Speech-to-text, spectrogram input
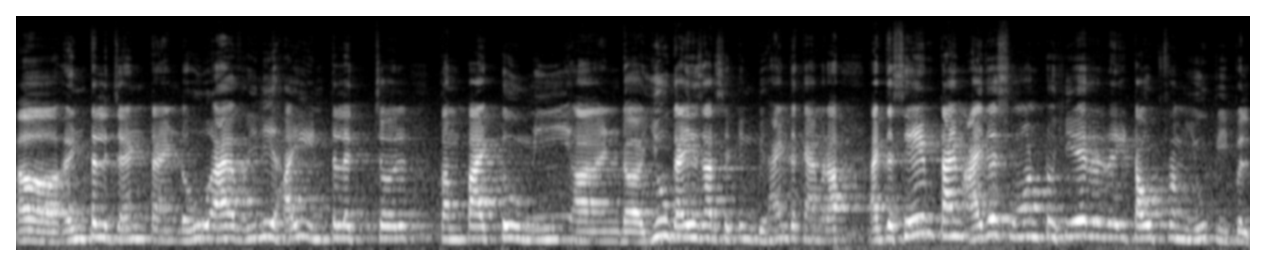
uh, intelligent and who have really high intellectual compared to me and uh, you guys are sitting behind the camera. At the same time i just want to hear it out from you people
